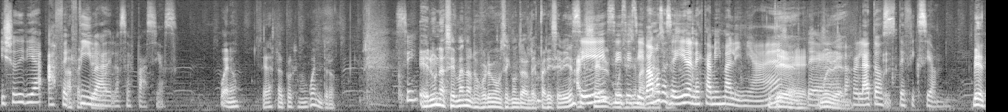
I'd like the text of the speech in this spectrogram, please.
y yo diría afectiva, Afectiva. de los espacios. Bueno, será hasta el próximo encuentro. Sí. En una semana nos volvemos a encontrar, ¿les parece bien? Axel, Sí, sí, sí, sí. muchísimas Vamos a gracias. seguir en esta misma línea, ¿eh? Bien, de muy bien. los relatos de ficción. Bien,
